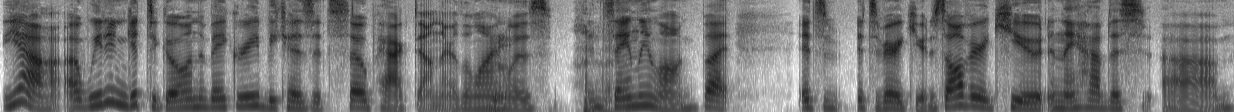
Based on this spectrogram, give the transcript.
Yeah, uh, we didn't get to go in the bakery because it's so packed down there. The line Really? was insanely long, but it's it's very cute. It's all very cute, and they have this um,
